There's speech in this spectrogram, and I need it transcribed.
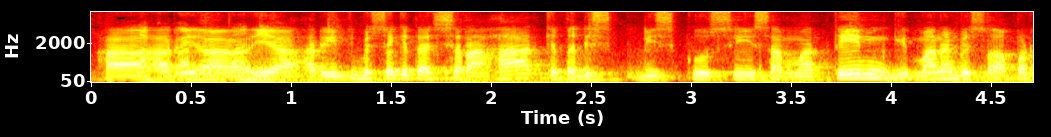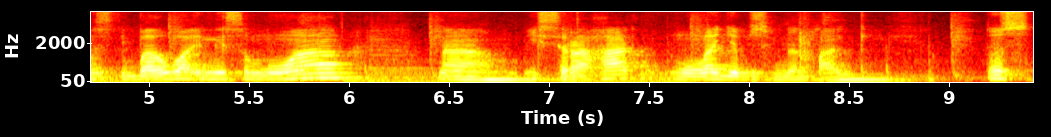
Ha- hari uh, pertandingan. ya hari itu besok kita istirahat kita dis- diskusi sama tim gimana besok apa harus dibawa ini semua nah istirahat mulai jam 9 pagi Terus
